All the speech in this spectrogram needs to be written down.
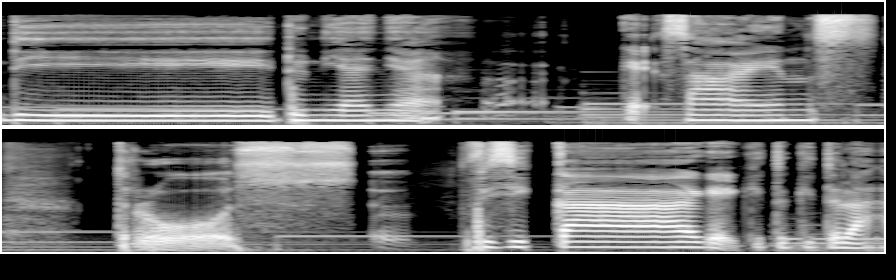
di dunianya. Kayak sains terus fisika kayak gitu gitulah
